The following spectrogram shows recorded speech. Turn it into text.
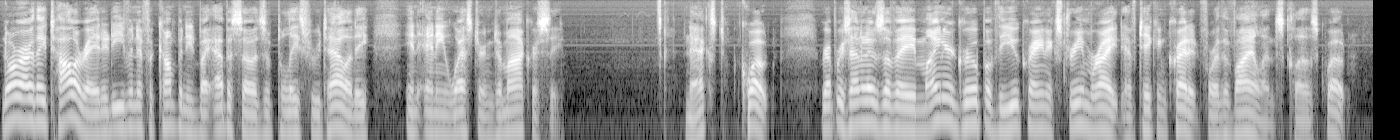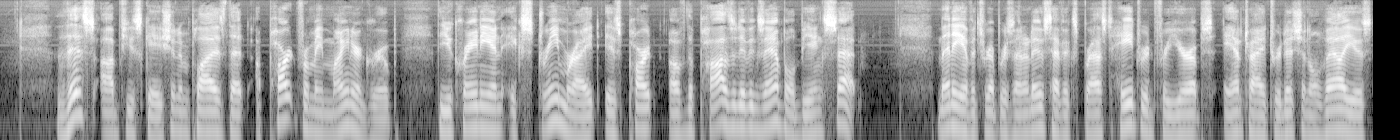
nor are they tolerated even if accompanied by episodes of police brutality in any Western democracy. Next, quote, representatives of a minor group of the Ukraine extreme right have taken credit for the violence, close quote. This obfuscation implies that, apart from a minor group, the Ukrainian extreme right is part of the positive example being set. Many of its representatives have expressed hatred for Europe's anti traditional values,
